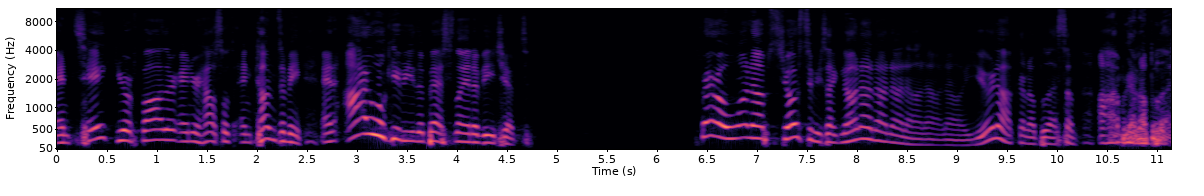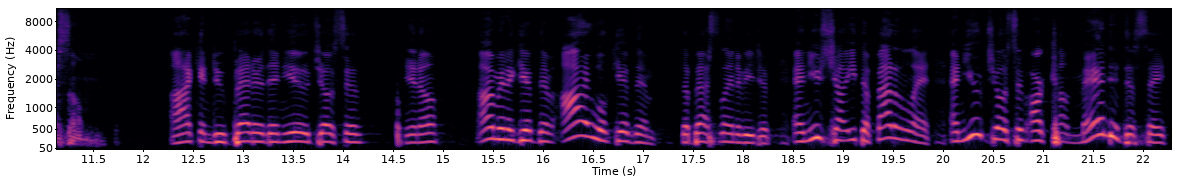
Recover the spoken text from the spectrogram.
and take your father and your households and come to me, and I will give you the best land of Egypt. Pharaoh one ups Joseph. He's like, No, no, no, no, no, no, no. You're not going to bless them. I'm going to bless them. I can do better than you, Joseph. You know, I'm going to give them, I will give them the best land of Egypt, and you shall eat the fat of the land. And you, Joseph, are commanded to say,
